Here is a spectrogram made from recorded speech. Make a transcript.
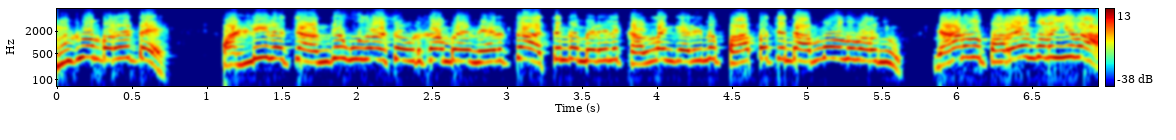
മുഴുവൻ പറയട്ടെ. പള്ളിയിൽ വെച്ച അന്ത്യകൂതാശ കൊടുക്കാൻ പോയ നേരത്തെ അച്ഛന്റെ മേടയിൽ കള്ളം കയറിയെന്ന് പാപ്പച്ചന്റെ അമ്മ എന്ന് പറഞ്ഞു. ഞാനത് പറയാൻ തുടങ്ങിയതാ.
